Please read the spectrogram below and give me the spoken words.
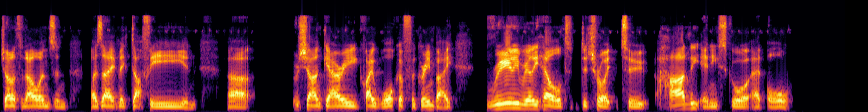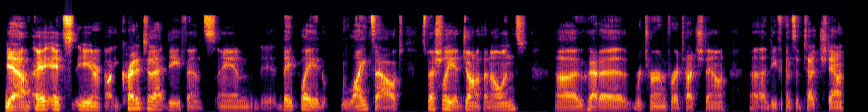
Jonathan Owens and Isaiah McDuffie and uh, Rashan Gary, Quay Walker for Green Bay really, really held Detroit to hardly any score at all. Yeah, it's you know credit to that defense, and they played lights out, especially at Jonathan Owens, uh, who had a return for a touchdown, uh, defensive touchdown.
